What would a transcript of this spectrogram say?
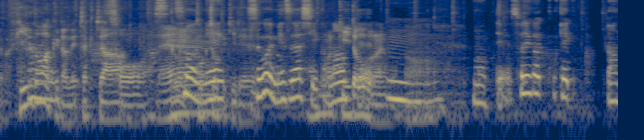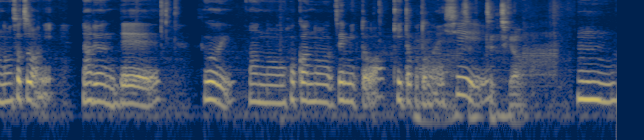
やっぱフィールドワークがめちゃくちゃ、そうね。う特徴ね的で、すごい珍しいかなっあんま聞いたことなていもんな。思って、それがけあの卒論になるんで、すごいあの他のゼミとは聞いたことないし、全然違う。うん。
